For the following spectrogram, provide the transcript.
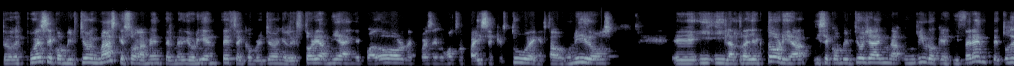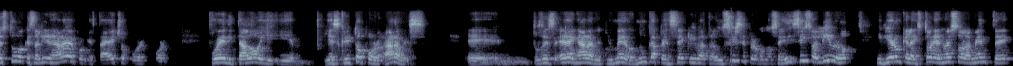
Pero después se convirtió en más que solamente el Medio Oriente, se convirtió en la historia mía en Ecuador, después en los otros países que estuve, en Estados Unidos, eh, y, la trayectoria y se convirtió ya en un libro que es diferente. Entonces tuvo que salir en árabe porque está hecho por, fue editado y, escrito por árabes. Eh, entonces era en árabe primero. Nunca pensé que iba a traducirse, pero cuando se, hizo el libro y vieron que la historia no es solamente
